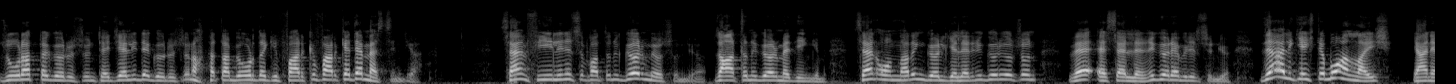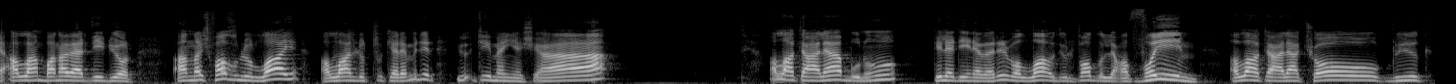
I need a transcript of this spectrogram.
Zuhurat da görürsün, tecelli de görürsün ama tabii oradaki farkı fark edemezsin diyor. Sen fiilini, sıfatını görmüyorsun diyor. Zatını görmediğin gibi. Sen onların gölgelerini görüyorsun ve eserlerini görebilirsin diyor. Zalike işte bu anlayış, yani Allah'ın bana verdiği diyor, anlayış fazlullah, Allah'ın lütfu keremidir. Yü'ti men yeşâ. Allah Teala bunu dilediğine verir. Vallahu zül fazl azim. Allah Teala çok büyük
